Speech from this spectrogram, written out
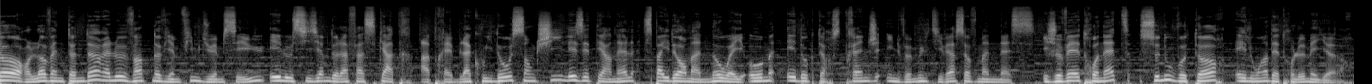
Thor Love and Thunder est le 29e film du MCU et le 6 de la phase 4, après Black Widow, Shang-Chi, Les Éternels, Spider-Man No Way Home et Doctor Strange in the Multiverse of Madness. Et je vais être honnête, ce nouveau Thor est loin d'être le meilleur.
